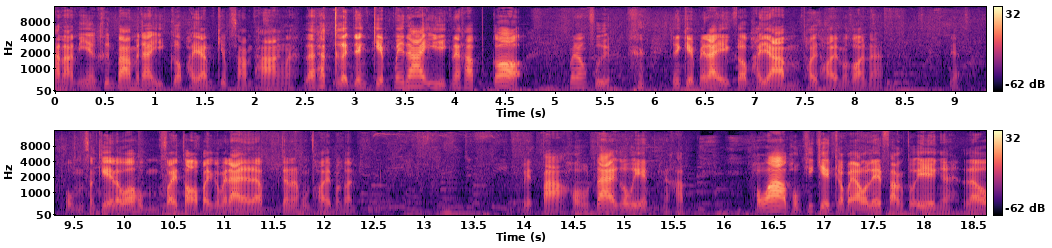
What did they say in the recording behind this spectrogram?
ขนาดนี้ยังขึ้นบ้านไม่ได้อีกก็พยายามเก็บ 3 ทางนะ และถ้าเกิดยังเก็บไม่ได้อีกนะครับ ก็ไม่ต้องฝืน ยังเก็บไม่ได้อีกก็พยายามถอยๆมาก่อนนะเนี่ยผมสังเกตแล้วว่าผมไฟต่อไปก็ไม่ได้แล้วดังนั้นผมถอยมาก่อนเวทป่าเขาได้ก็เวทนะครับ เพราะว่าผมขี้เกียจกลับไปเอาเลสฝั่งตัวเองไงแล้ว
